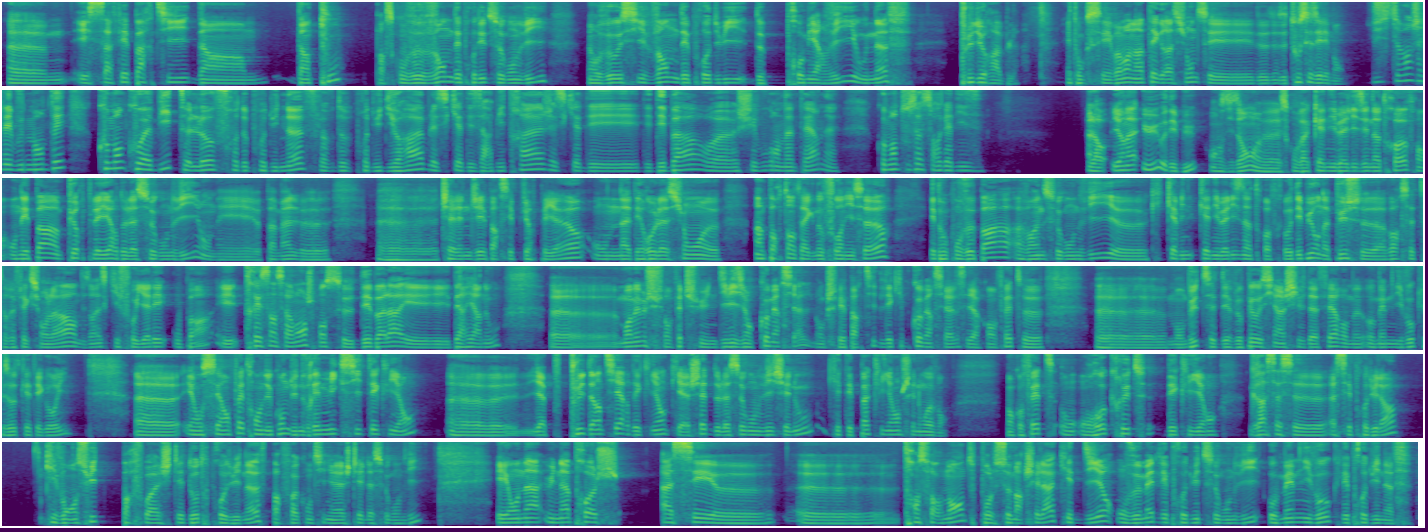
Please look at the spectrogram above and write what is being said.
Euh, et ça fait partie d'un tout, parce qu'on veut vendre des produits de seconde vie, mais on veut aussi vendre des produits de première vie ou neufs plus durables. Et donc c'est vraiment l'intégration de, ces, de, tous ces éléments. Justement, j'allais vous demander comment cohabite l'offre de produits neufs, l'offre de produits durables? Est-ce qu'il y a des arbitrages? Est-ce qu'il y a des, des débats euh, chez vous en interne? Comment tout ça s'organise? Alors, il y en a eu au début, en se disant, euh, est-ce qu'on va cannibaliser notre offre? On n'est pas un pur player de la seconde vie, on est pas mal euh, euh challengé par ces pure players. On a des relations importantes avec nos fournisseurs. Et donc, on veut pas avoir une seconde vie euh, qui cannibalise notre offre. Au début, on a pu avoir cette réflexion-là en disant est-ce qu'il faut y aller ou pas? Et très sincèrement, je pense que ce débat-là est derrière nous. Euh, Moi-même, je suis une division commerciale, donc je fais partie de l'équipe commerciale. C'est-à-dire qu'en fait, euh, euh mon but, c'est de développer aussi un chiffre d'affaires au, même niveau que les autres catégories. Euh, et on s'est en fait rendu compte d'une vraie mixité client. Il y a plus d'un tiers des clients qui achètent de la seconde vie chez nous qui n'étaient pas clients chez nous avant. Donc en fait, on, recrute des clients grâce à, ces produits-là, qui vont ensuite parfois acheter d'autres produits neufs, parfois continuer à acheter de la seconde vie. Et on a une approche assez euh, euh, transformante pour ce marché-là, qui est de dire on veut mettre les produits de seconde vie au même niveau que les produits neufs.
